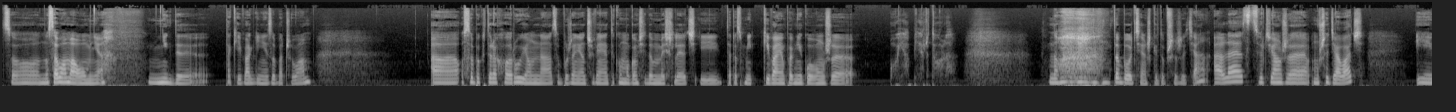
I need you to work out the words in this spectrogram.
co no załamało mnie. Nigdy takiej wagi nie zobaczyłam. A osoby, które chorują na zaburzenia odżywiania, tylko mogą się domyśleć i teraz mi kiwają pewnie głową, że o ja pierdolę. No, to było ciężkie do przeżycia, ale stwierdziłam, że muszę działać i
